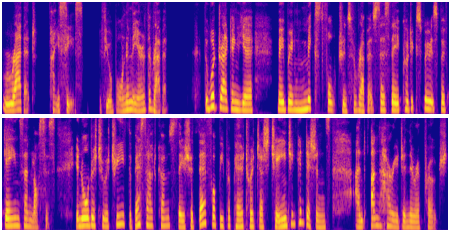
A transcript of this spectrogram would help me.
Rabbit Pisces, if you're born in the year of the rabbit. The wood dragon year may bring mixed fortunes for rabbits as they could experience both gains and losses. In order to achieve the best outcomes, they should therefore be prepared to adjust changing conditions and unhurried in their approach.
